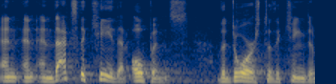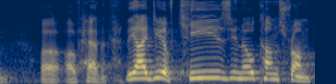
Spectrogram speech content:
And, and, and that's the key that opens the doors to the kingdom uh, of heaven. The idea of keys you know, comes from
